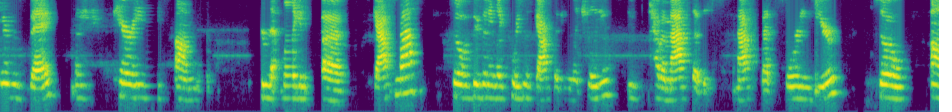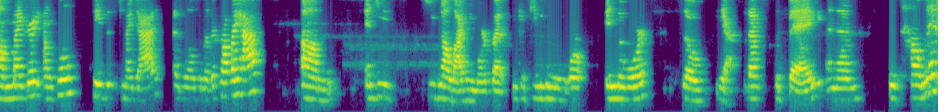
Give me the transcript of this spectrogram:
here's this bag carries um, like a uh, gas mask. So if there's any like poisonous gas that can like kill you, you have a mask that is mask that's stored in here. So um, my great uncle gave this to my dad as well as another prop I have. Um, and he's he's not alive anymore, but because he was in the war in the war, so yeah, so that's the bag. And then this helmet.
